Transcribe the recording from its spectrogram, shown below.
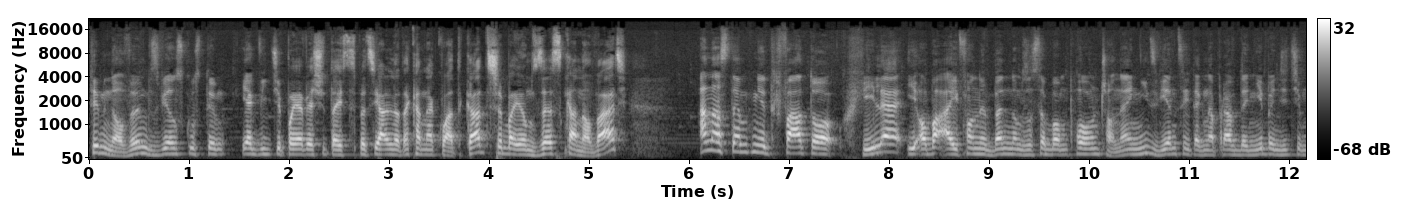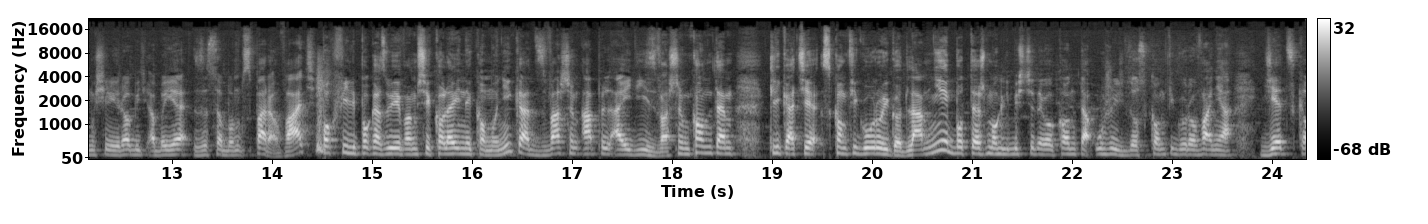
tym nowym. W związku z tym, jak widzicie, pojawia się tutaj specjalna taka nakładka. Trzeba ją zeskanować a następnie trwa to chwilę i oba iPhony będą ze sobą połączone. Nic więcej tak naprawdę nie będziecie musieli robić, aby je ze sobą sparować. Po chwili pokazuje Wam się kolejny komunikat z Waszym Apple ID, z Waszym kontem. Klikacie skonfiguruj go dla mnie, bo też moglibyście tego konta użyć do skonfigurowania dziecka,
